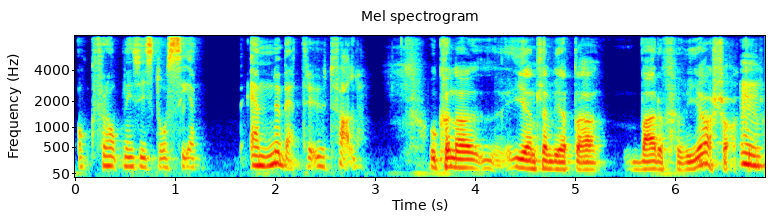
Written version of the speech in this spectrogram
Och förhoppningsvis då se ännu bättre utfall. Och kunna egentligen veta varför vi gör saker. Mm.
